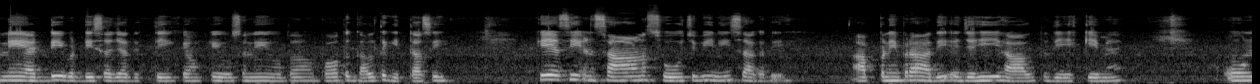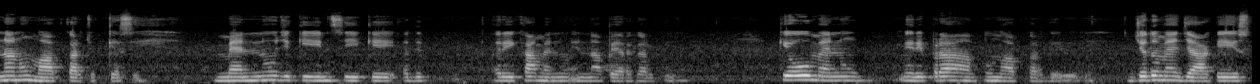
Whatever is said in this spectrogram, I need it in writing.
ਨੇ ਐਡੀ ਵੱਡੀ ਸਜ਼ਾ ਦਿੱਤੀ ਕਿਉਂਕਿ ਉਸ ਨੇ ਉਹਦਾ ਬਹੁਤ ਗਲਤ ਕੀਤਾ ਸੀ ਕਿ ਅਸੀਂ ਇਨਸਾਨ ਸੋਚ ਵੀ ਨਹੀਂ ਸਕਦੇ। ਆਪਣੇ ਭਰਾ ਦੀ ਅਜਿਹੀ ਹਾਲਤ ਦੇਖ ਕੇ ਮੈਂ ਉਹਨਾਂ ਨੂੰ ਮਾਫ ਕਰ ਚੁੱਕਿਆ ਸੀ। ਮੈਨੂੰ ਯਕੀਨ ਸੀ ਕਿ ਅਦਿ- ਰੇਖਾ ਮੈਨੂੰ ਇੰਨਾ ਪਿਆਰ ਕਰਦੀ ਹੈ ਕਿ ਉਹ ਮੈਨੂੰ ਮੇਰੇ ਭਰਾ ਨੂੰ ਮਾਫ ਕਰ ਦੇਵੇਗੀ। ਜਦੋਂ ਮੈਂ ਜਾ ਕੇ ਇਸ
